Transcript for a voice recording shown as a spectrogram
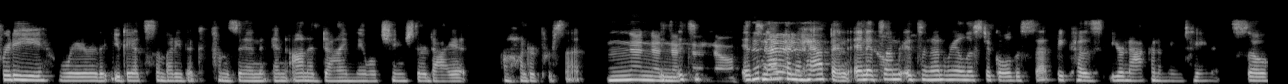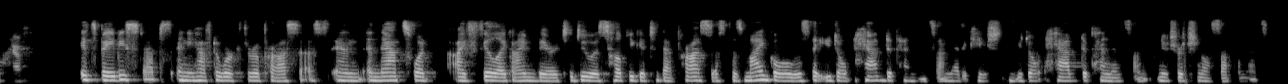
pretty rare that you get somebody that comes in and on a dime they will change their diet 100%. No, no, no, it's, no, no. It's not going to happen. And it's, un, it's an unrealistic goal to set because you're not going to maintain it. So it's baby steps and you have to work through a process and and that's what i feel like i'm there to do is help you get to that process because my goal is that you don't have dependence on medication you don't have dependence on nutritional supplements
